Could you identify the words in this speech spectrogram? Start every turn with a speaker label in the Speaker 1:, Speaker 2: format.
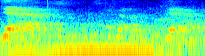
Speaker 1: Yeah. Yeah.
